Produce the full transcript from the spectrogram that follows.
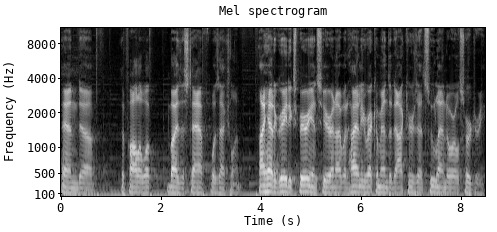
and uh, the follow up by the staff was excellent. I had a great experience here, and I would highly recommend the doctors at Siouxland Oral Surgery.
